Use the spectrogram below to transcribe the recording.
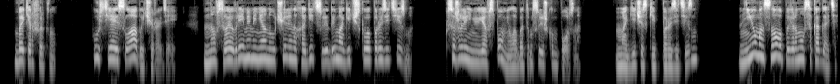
— Беккер фыркнул. «Пусть я и слабый чародей, но в свое время меня научили находить следы магического паразитизма. К сожалению, я вспомнил об этом слишком поздно». «Магический паразитизм?» Ньюман снова повернулся к Агате.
